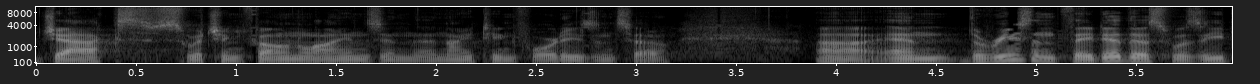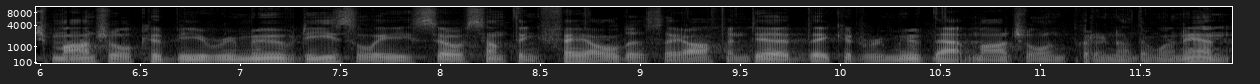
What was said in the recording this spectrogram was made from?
jacks switching phone lines in the 1940s and so. Uh, and the reason they did this was each module could be removed easily, so if something failed, as they often did, they could remove that module and put another one in.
